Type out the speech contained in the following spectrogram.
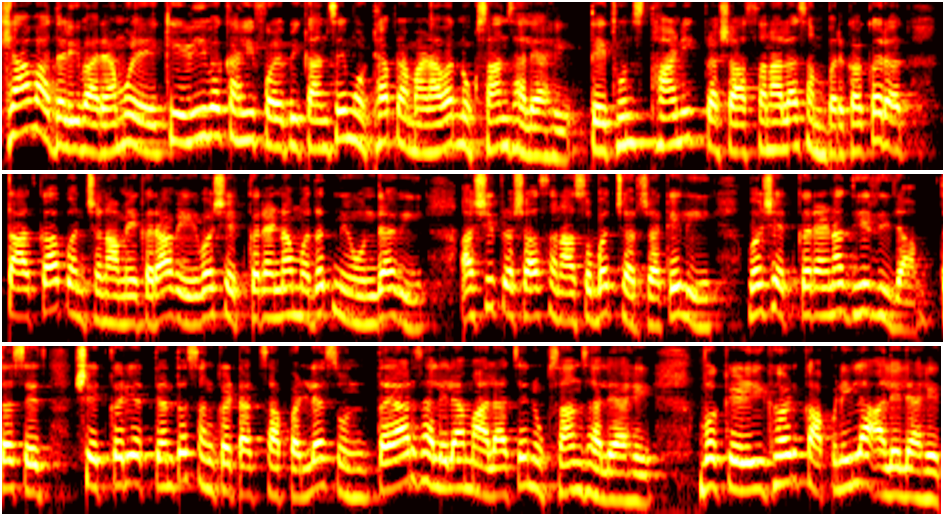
ह्या वादळी वाऱ्यामुळे केळी व काही फळपिकांचे मोठ्या प्रमाणावर नुकसान झाले आहे. तेथून स्थानिक प्रशासनाला संपर्क करत तात्काळ पंचनामे करावे व शेतकऱ्यांना मदत मिळवून द्यावी अशी प्रशासनासोबत चर्चा केली व शेतकऱ्यांना धीर दिला. तसेच शेतकरी अत्यंत संकटात सापडले असून तयार झालेल्या मालाचे नुकसान झाले आहे व केळीघड कापणीला आलेले आहेत.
